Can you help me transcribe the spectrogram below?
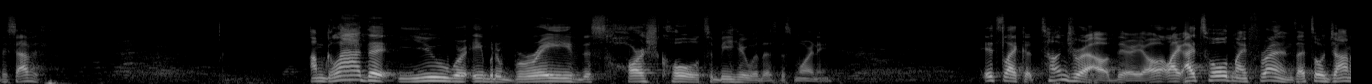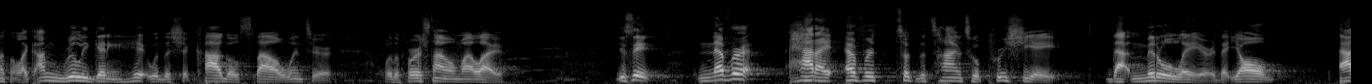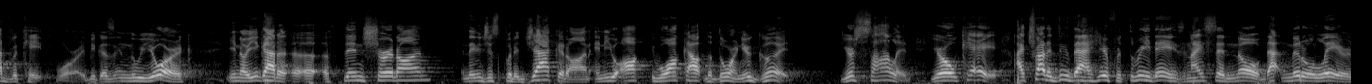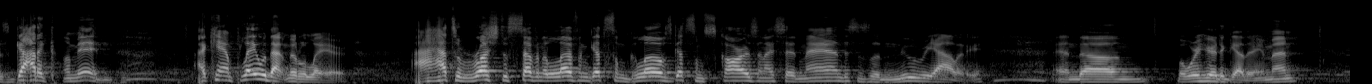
Happy Sabbath. I'm glad that you were able to brave this harsh cold to be here with us this morning. It's like a tundra out there, y'all. Like I told my friends, I told Jonathan, like I'm really getting hit with the Chicago style winter for the first time in my life. You see, never had I ever took the time to appreciate that middle layer that y'all advocate for. Because in New York, you know, you got a, a, a thin shirt on, and then you just put a jacket on, and you walk, out the door, and you're good. You're solid. You're okay. I tried to do that here for three days, and I said, no, that middle layer's got to come in. I can't play with that middle layer. I had to rush to 7 Eleven, get some gloves, get some scars, and I said, man, this is a new reality. And, um, but we're here together, amen?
